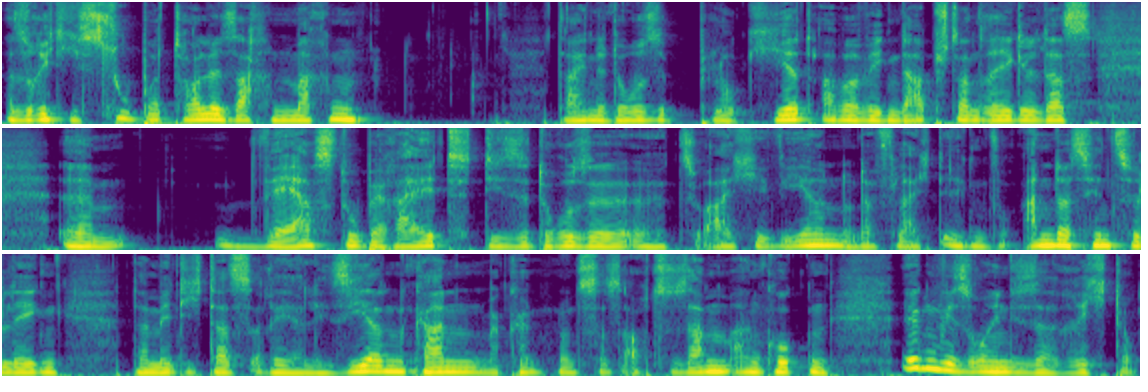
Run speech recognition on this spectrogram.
also richtig super tolle Sachen machen. Deine Dose blockiert aber wegen der Abstandregel das. Ähm, wärst du bereit, diese Dose äh, zu archivieren oder vielleicht irgendwo anders hinzulegen, damit ich das realisieren kann? Wir könnten uns das auch zusammen angucken. Irgendwie so in dieser Richtung.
